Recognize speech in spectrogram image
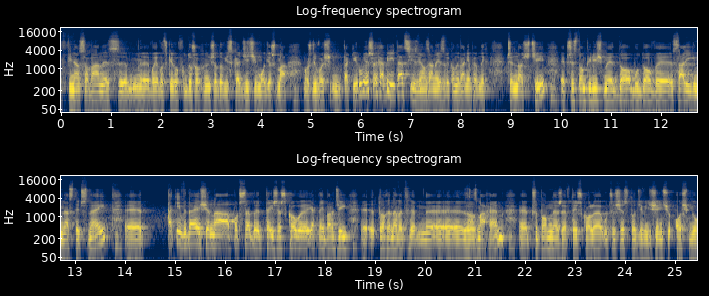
finansowany z y, Wojewódzkiego Funduszu Ochrony Środowiska. Dzieci, młodzież ma możliwość mm, takiej również rehabilitacji związanej z wykonywaniem pewnych czynności. Y, Przystąpiliśmy do budowy sali gimnastycznej. Takiej wydaje się na potrzeby tejże szkoły jak najbardziej, e, trochę nawet e, e, z rozmachem. Przypomnę, że w tej szkole uczy się 198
